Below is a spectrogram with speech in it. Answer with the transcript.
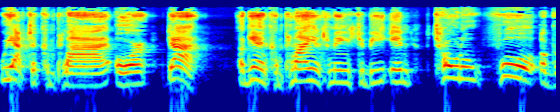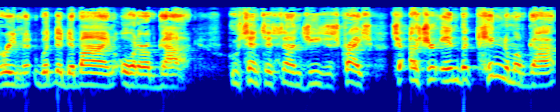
We have to comply or die. Again, compliance means to be in total, full agreement with the divine order of God, who sent his son Jesus Christ to usher in the kingdom of God,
